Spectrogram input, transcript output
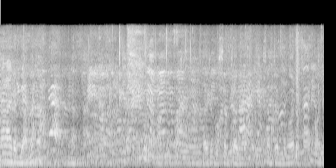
hai này điểm điểm đấy đây cái sân chân sân chân muốn ớt là khó khó nhỉ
